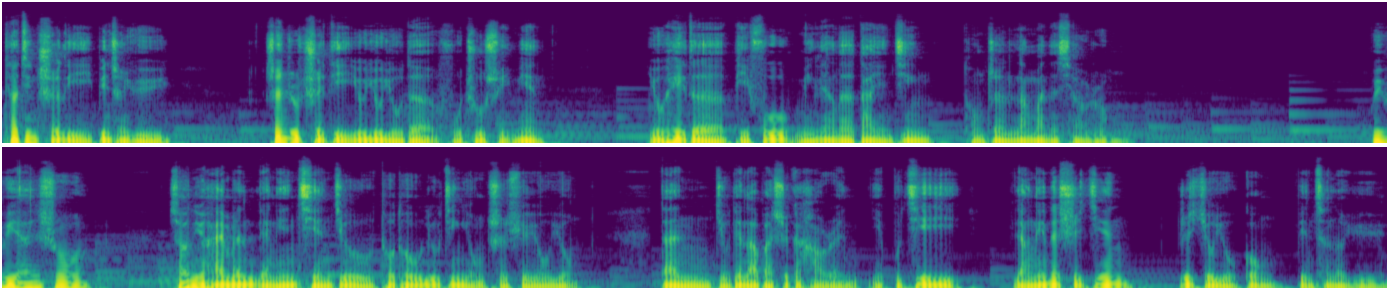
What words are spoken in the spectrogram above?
跳进池里变成鱼，深入池底悠悠悠地浮出水面。黝黑的皮肤，明亮的大眼睛，童真浪漫的笑容。薇薇安说，小女孩们两年前就偷偷溜进泳池学游泳。但酒店老板是个好人，也不介意。两年的时间，日久有功，变成了鱼。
